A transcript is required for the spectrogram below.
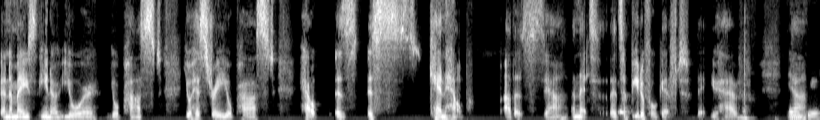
an amazing, you know, your your past, your history, your past help is is can help others. Yeah, and that's that's a beautiful gift that you have. yeah. You.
